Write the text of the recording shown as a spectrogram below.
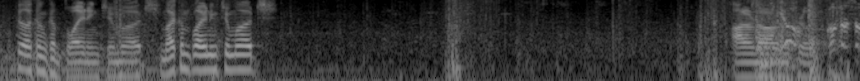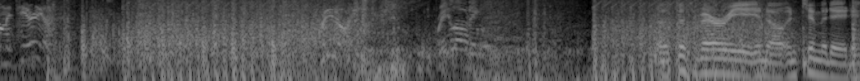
I feel like I'm complaining too much. Am I complaining too much? I don't know. I'm Yo, really. got some materials. Reloading. Reloading. It's just very, you know, intimidating.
